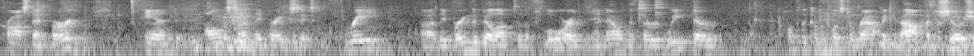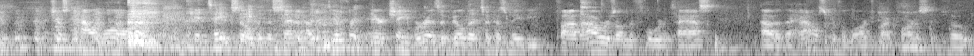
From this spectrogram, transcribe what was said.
cross that burden. And all of a sudden, they break 63. Uh, They bring the bill up to the floor, and and now in the third week, they're hopefully coming close to wrapping it up. And it shows you just how long it takes over the Senate, how different their chamber is. A bill that took us maybe five hours on the floor to pass out of the House with a large bipartisan vote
